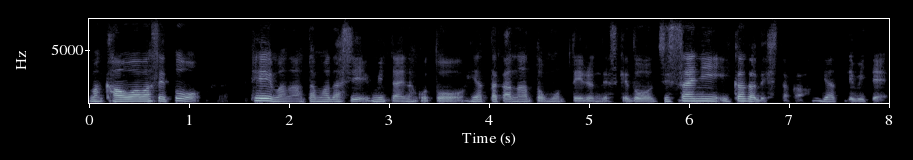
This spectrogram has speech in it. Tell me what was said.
まあ、顔合わせとテーマの頭出しみたいなことをやったかなと思っているんですけど実際にいかがでしたか？やってみて。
